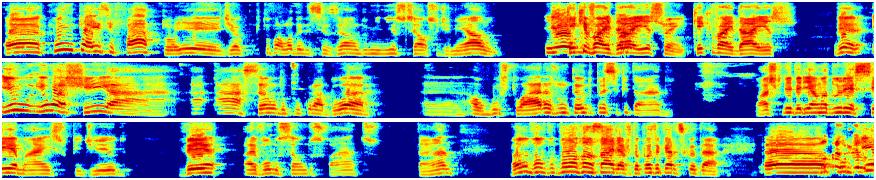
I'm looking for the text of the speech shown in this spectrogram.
É, quanto a esse fato aí, Diego, que tu falou da decisão do ministro Celso de Mello. O que, que vai dar isso, hein? O que, que vai dar isso? Ver, eu, eu achei a, a, a ação do procurador uh, Augusto Aras um tanto precipitado. Eu acho que deveria amadurecer mais o pedido, ver a evolução dos fatos. Tá? Vamos, vamos, vamos avançar, Jeff, depois eu quero escutar. Uh, porque,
